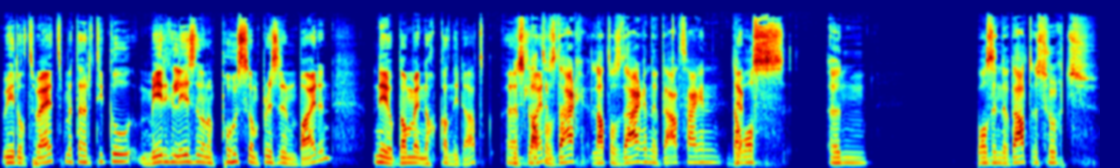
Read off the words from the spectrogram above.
wereldwijd met het artikel. Meer gelezen dan een post van president Biden. Nee, op dat moment nog kandidaat. eh, Dus laat ons, daar, laat ons daar inderdaad zeggen, dat Ja. was, een, was inderdaad een soort...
